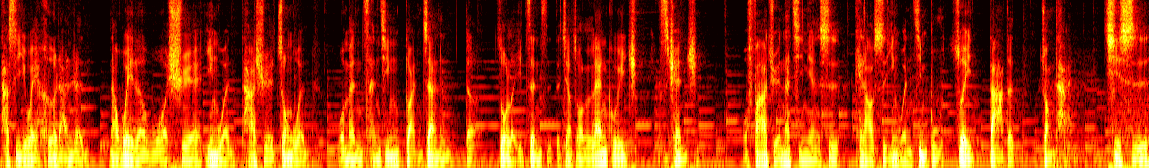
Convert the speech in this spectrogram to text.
他是一位荷兰人，那为了我学英文，他学中文，我们曾经短暂的做了一阵子的叫做 language exchange。我发觉那几年是 K 老师英文进步最大的状态。其实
